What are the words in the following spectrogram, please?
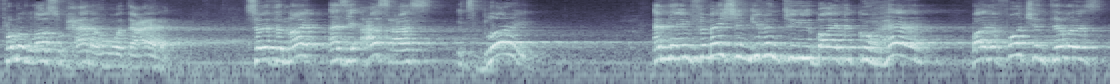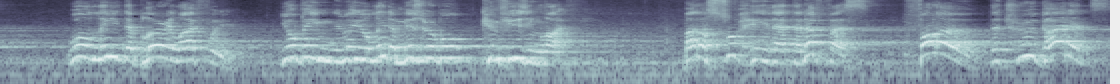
from Allah subhanahu wa ta'ala. So the night as it as'as, it's blurry. And the information given to you by the kuhan, by the fortune tellers, will lead a blurry life for you. You'll, be, you'll lead a miserable, confusing life. But as-subhi idha tanaffas, follow the true guidance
